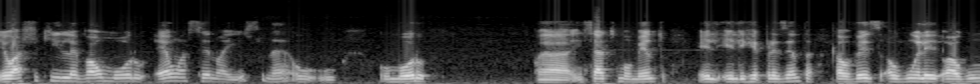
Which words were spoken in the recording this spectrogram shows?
Eu acho que levar o Moro é um aceno a isso, né? O, o, o Moro, uh, em certo momento, ele, ele representa talvez algum, ele, algum,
